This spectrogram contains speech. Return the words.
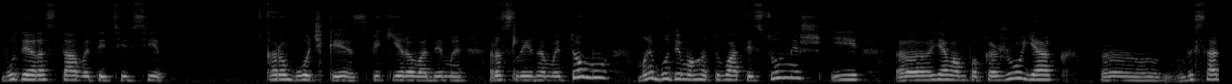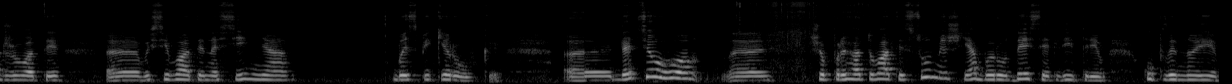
буде розставити ці всі коробочки з пікірованими рослинами. Тому ми будемо готувати суміш і я вам покажу, як е, висаджувати, е, висівати насіння без пікіровки. Е, для цього, е, щоб приготувати суміш, я беру 10 літрів купленої,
